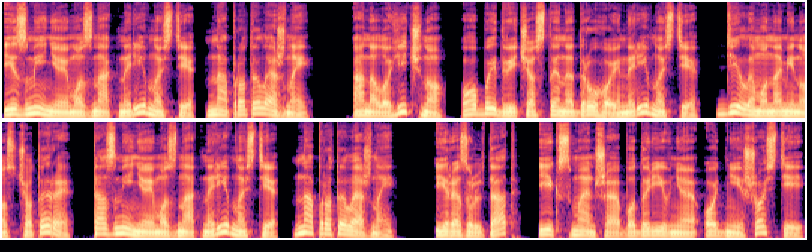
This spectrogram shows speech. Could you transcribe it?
і змінюємо знак нерівності на протилежний. Аналогічно, обидві частини другої нерівності ділимо на мінус 4 та змінюємо знак нерівності на протилежний, і результат х менше або дорівнює 1 шостій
